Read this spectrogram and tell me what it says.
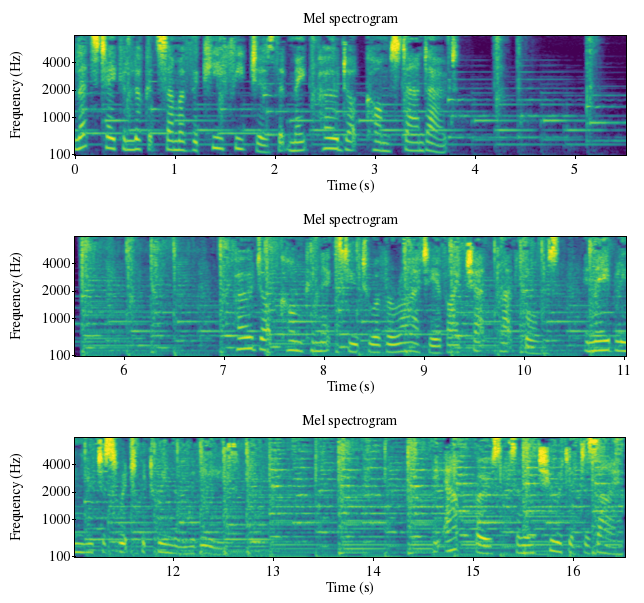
Let's take a look at some of the key features that make Poe.com stand out. Poe.com connects you to a variety of AI chat platforms, enabling you to switch between them with ease. The app boasts an intuitive design,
